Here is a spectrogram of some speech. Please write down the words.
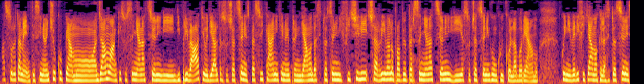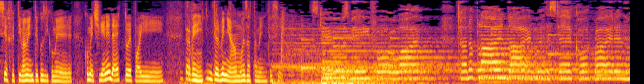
Assolutamente sì, noi ci occupiamo, agiamo anche su segnalazioni di, di, privati o di altre associazioni, spesso i cani che noi prendiamo da situazioni difficili ci arrivano proprio per segnalazioni di associazioni con cui collaboriamo, quindi verifichiamo che la situazione sia effettivamente così come, come ci viene detto e poi Intervenite. interveniamo, esattamente sì. Excuse me for a while. Turn a blind eye with a stare caught right in the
